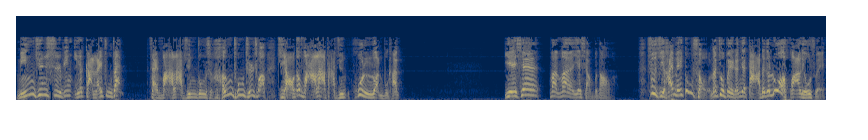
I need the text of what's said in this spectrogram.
明军士兵也赶来助战，在瓦剌军中是横冲直撞，搅得瓦剌大军混乱不堪。野仙万万也想不到啊，自己还没动手呢，就被人家打得个落花流水。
